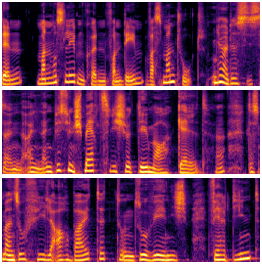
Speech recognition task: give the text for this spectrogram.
Denn man muss leben können von dem, was man tut. Ja, das ist ein, ein, ein bisschen schmerzliches Thema, Geld. Dass man so viel arbeitet und so wenig verdient,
